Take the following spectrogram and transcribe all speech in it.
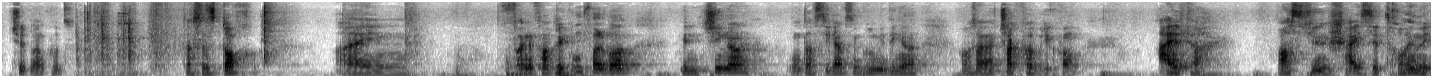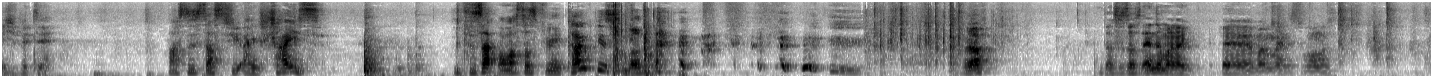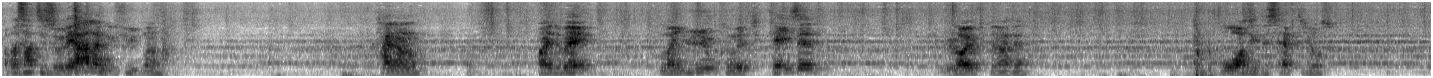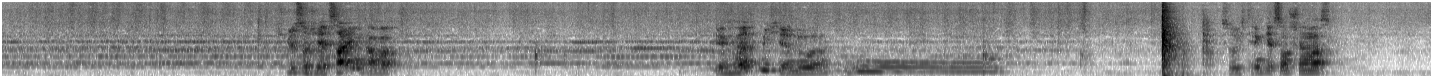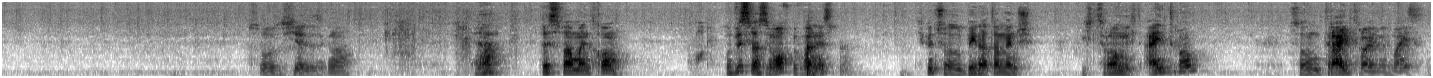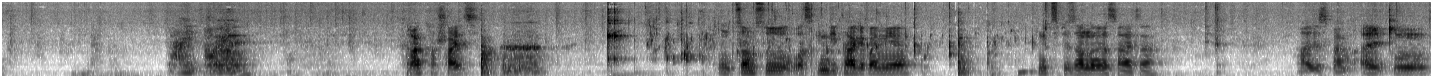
Chill mal kurz. Dass es doch ein. ein Fabrikunfall war in China und dass die ganzen Gummidinger aus einer Chuck-Fabrik kommen. Alter, was für eine Scheiße träume ich bitte. Was ist das für ein Scheiß? Bitte sag mal, was das für ein Krank ist, Mann. ja, das ist das Ende meiner, äh, meines Traumes. Aber es hat sich so real angefühlt, Mann. Keine Ahnung. By the way, mein YouTube mit Käse läuft gerade. Boah, sieht das heftig aus. Ich will es euch hier zeigen, aber ihr hört mich ja nur. So, ich trinke jetzt noch schnell was. So, hier ist es genau. Ja, das war mein Traum. Und wisst ihr, was mir aufgefallen ist? Ich bin schon so ein behinderter Mensch. Ich träume nicht ein Traum, sondern drei Träume meistens. Drei Träume. Kranker Scheiß. Und sonst so, was ging die Tage bei mir? Nichts Besonderes, Alter. Alles beim Alten.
